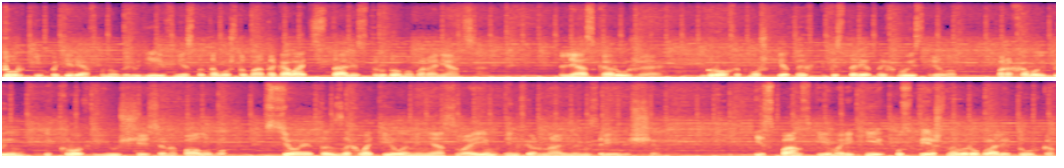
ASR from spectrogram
Турки, потеряв много людей, вместо того, чтобы атаковать, стали с трудом обороняться. Лязг оружия, грохот мушкетных и пистолетных выстрелов, пороховой дым и кровь, льющаяся на палубу. Все это захватило меня своим инфернальным зрелищем. Испанские моряки успешно вырубали турков.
